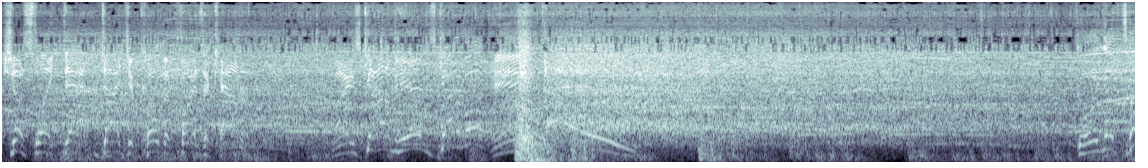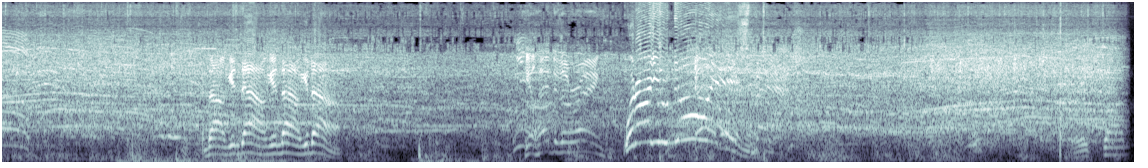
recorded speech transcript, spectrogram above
Just like that, Dijakovic finds a counter. He's got him here. He's got him up. And oh! Going up top. Get down, get down, get down, get down. He'll head to the ring. What are you doing? smash. It's on.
